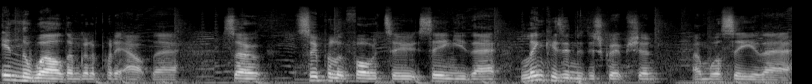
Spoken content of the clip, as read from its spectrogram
in the world. I'm going to put it out there. So super look forward to seeing you there. Link is in the description and we'll see you there.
